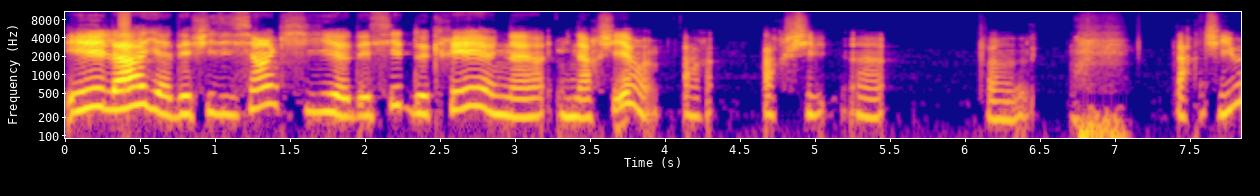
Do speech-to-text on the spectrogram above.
Et là, il y a des physiciens qui euh, décident de créer une, archive, euh, enfin, l'archive,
